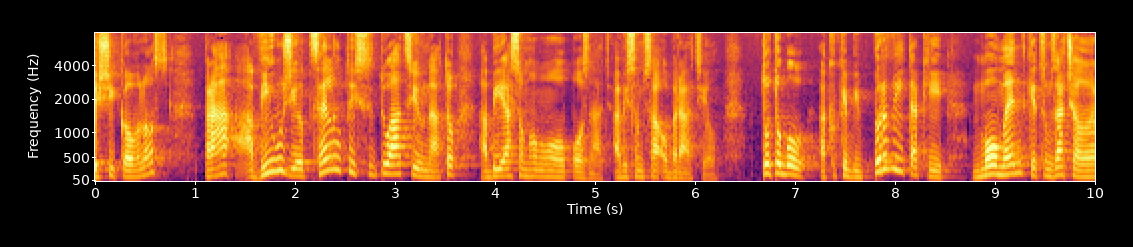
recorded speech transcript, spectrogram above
nešikovnosť a využil celú tú situáciu na to, aby ja som ho mohol poznať, aby som sa obrátil. Toto bol ako keby prvý taký moment, keď som začal e,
